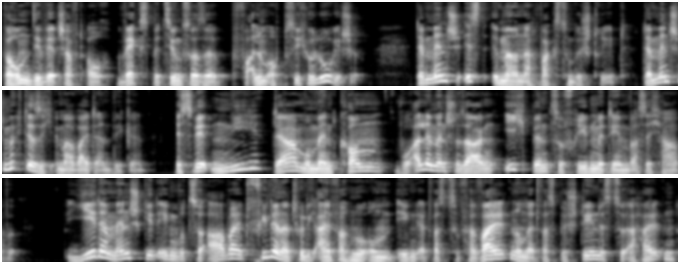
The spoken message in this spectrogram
warum die Wirtschaft auch wächst, beziehungsweise vor allem auch psychologische. Der Mensch ist immer nach Wachstum bestrebt. Der Mensch möchte sich immer weiterentwickeln. Es wird nie der Moment kommen, wo alle Menschen sagen, ich bin zufrieden mit dem, was ich habe. Jeder Mensch geht irgendwo zur Arbeit, viele natürlich einfach nur, um irgendetwas zu verwalten, um etwas Bestehendes zu erhalten,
